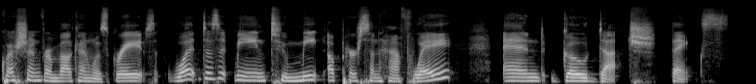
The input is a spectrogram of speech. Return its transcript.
question from Valkan was great. What does it mean to meet a person halfway and go Dutch? Thanks.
